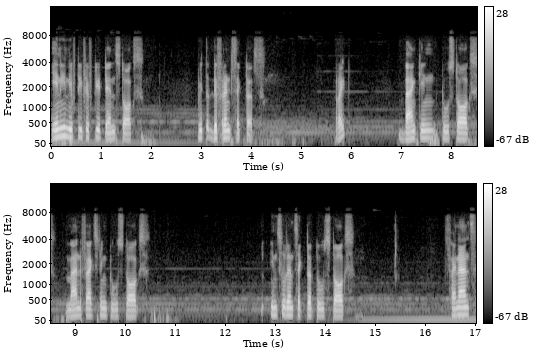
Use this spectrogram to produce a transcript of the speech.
any nifty 50 10 stocks with different sectors right? Banking two stocks manufacturing two stocks insurance sector two stocks finance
